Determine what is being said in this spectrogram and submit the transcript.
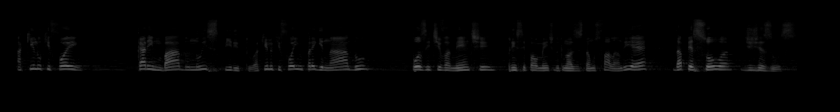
aquilo que foi carimbado no espírito, aquilo que foi impregnado positivamente, principalmente do que nós estamos falando, e é da pessoa de Jesus.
